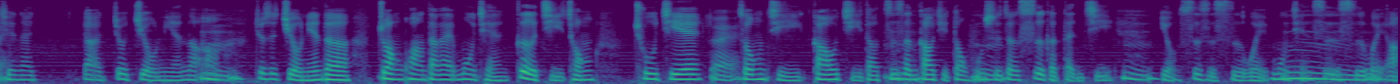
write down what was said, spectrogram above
现在，呃，就九年了啊，就是九年的状况，大概目前各级从。初阶、中级、高级到资深高级动物师这四个等级，有四十四位，目前四十四位啊。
